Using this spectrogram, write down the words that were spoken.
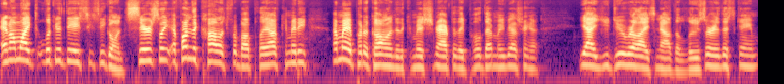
And I'm like looking at the ACC going, seriously? If I'm the college football playoff committee, I may have put a call into the commissioner after they pulled that movie. I was yeah, you do realize now the loser of this game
